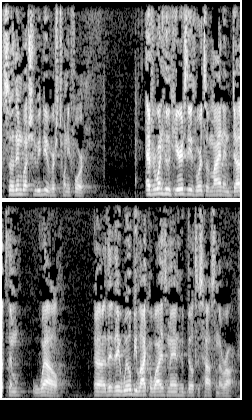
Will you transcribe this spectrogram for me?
So then, what should we do? Verse 24. Everyone who hears these words of mine and does them well, uh, they, they will be like a wise man who built his house on the rock.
